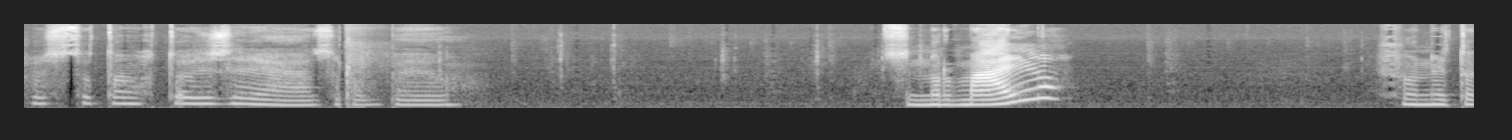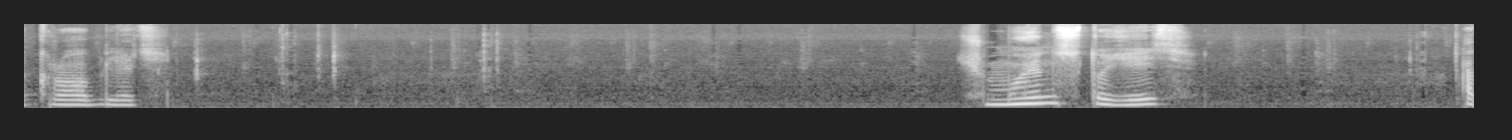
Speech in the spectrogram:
Щось то там хтось зря зробив. Це нормально? Що вони так роблять? Чому він стоїть? А...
